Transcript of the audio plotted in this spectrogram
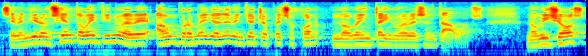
se vendieron 129 a un promedio de 28 pesos con 99 centavos. Novillos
